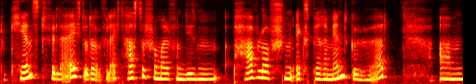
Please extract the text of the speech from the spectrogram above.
Du kennst vielleicht oder vielleicht hast du schon mal von diesem Pavlovschen Experiment gehört ähm,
